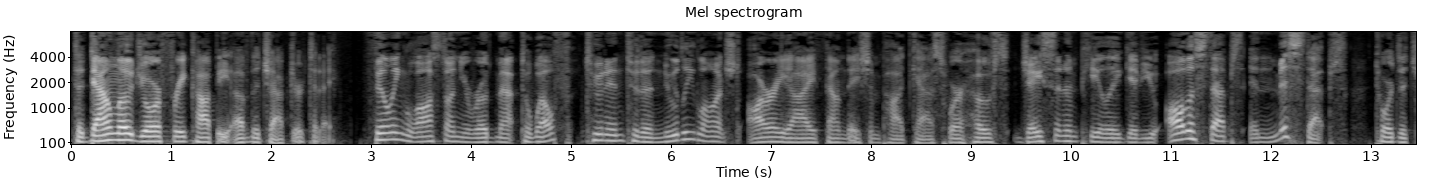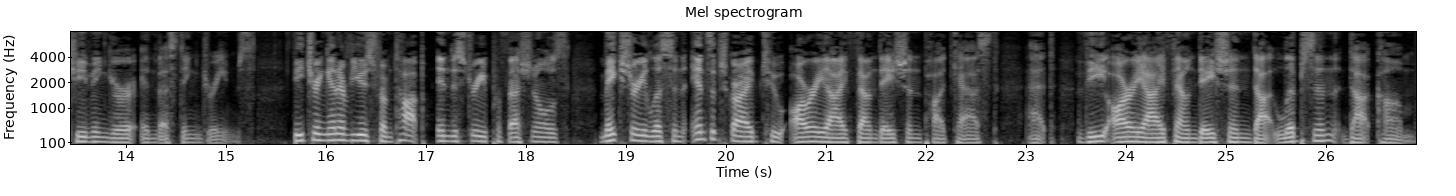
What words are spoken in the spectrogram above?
to download your free copy of the chapter today. Feeling lost on your roadmap to wealth? Tune in to the newly launched REI Foundation podcast, where hosts Jason and Pili give you all the steps and missteps towards achieving your investing dreams. Featuring interviews from top industry professionals, make sure you listen and subscribe to REI Foundation podcast at thereifoundation.libsyn.com.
